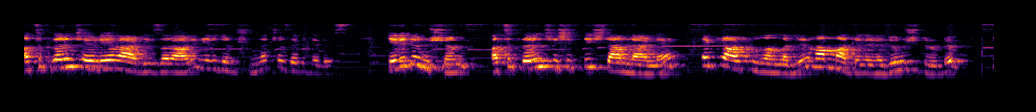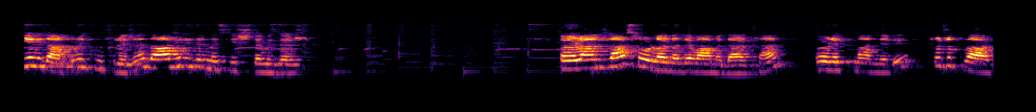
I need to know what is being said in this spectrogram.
atıkların çevreye verdiği zararı geri dönüşümle çözebiliriz. Geri dönüşüm, atıkların çeşitli işlemlerle tekrar kullanılabilir ham maddelere dönüştürülüp yeniden üretim sürecine dahil edilmesi işlemidir. Öğrenciler sorularına devam ederken öğretmenleri, çocuklar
